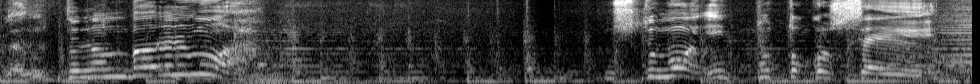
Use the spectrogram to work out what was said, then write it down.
Ganito ng baril mo ah. Gusto mo itutok ko sa... Kuya!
